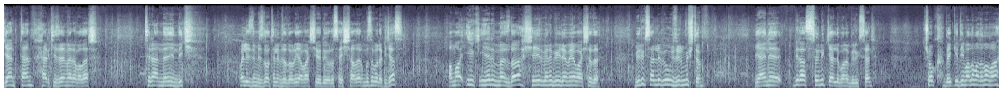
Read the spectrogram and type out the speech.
Gent'ten herkese merhabalar. Trenden indik. Valizimizle otelimize doğru yavaşça yürüyoruz. Eşyalarımızı bırakacağız. Ama ilk iner inmez daha şehir beni büyülemeye başladı. Brüksel'de bir üzülmüştüm. Yani biraz sönük geldi bana Brüksel. Çok beklediğim alamadım ama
